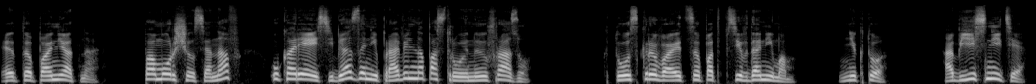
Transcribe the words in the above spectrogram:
«Это понятно», — поморщился Нав, укоряя себя за неправильно построенную фразу. Кто скрывается под псевдонимом? Никто. Объясните.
